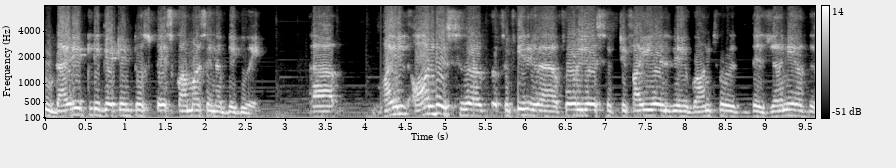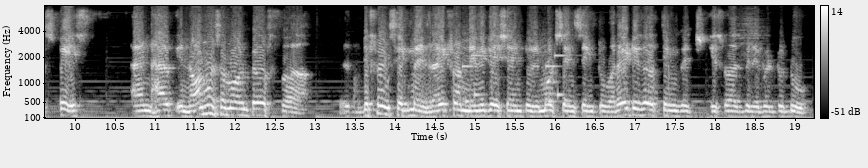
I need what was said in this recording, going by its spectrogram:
to directly get into space commerce in a big way. Uh, while all this uh, 54 years, 55 years, we have gone through this journey of the space and have enormous amount of uh, different segments, right from navigation to remote sensing to varieties of things which ISRO has been able to do,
